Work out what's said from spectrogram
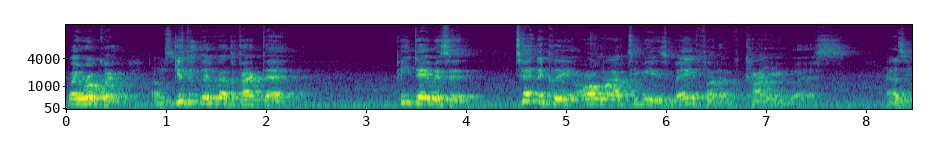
Wait, real quick. I'm- You think about the fact that Pete Davidson technically on live TV is made fun of Kanye West, Has he?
